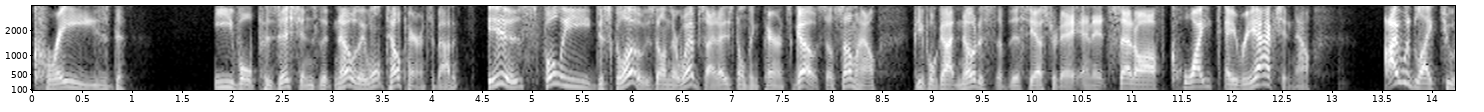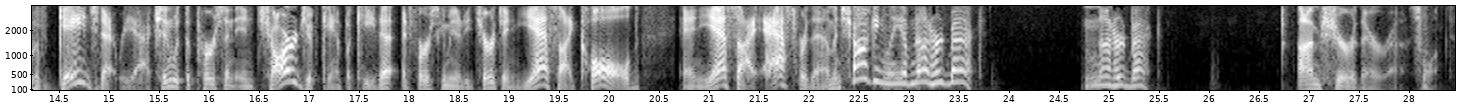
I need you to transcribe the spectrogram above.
crazed, evil positions that no, they won't tell parents about it is fully disclosed on their website. I just don't think parents go. So somehow people got notice of this yesterday, and it set off quite a reaction. Now, I would like to have gauged that reaction with the person in charge of Camp Akita at First Community Church. And yes, I called. And yes, I asked for them. And shockingly, have not heard back. Not heard back. I'm sure they're uh, swamped.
